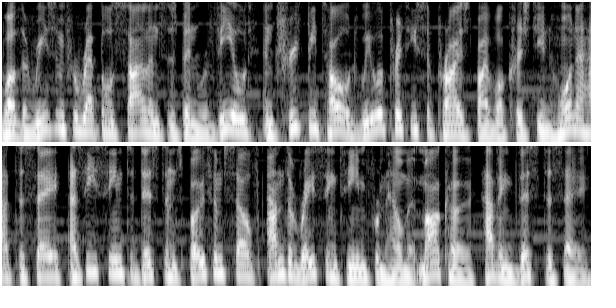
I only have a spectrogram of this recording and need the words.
Well, the reason for Red Bull's silence has been revealed, and truth be told, we were pretty surprised by what Christian Horner had to say, as he seemed to distance both himself and the racing team from Helmut Marko, having this to say.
